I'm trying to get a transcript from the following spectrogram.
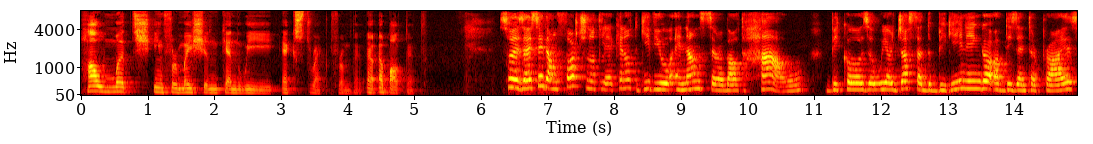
how much information can we extract from that uh, about that. So as i said unfortunately i cannot give you an answer about how because we are just at the beginning of this enterprise.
